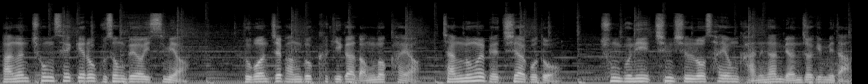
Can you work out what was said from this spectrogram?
방은 총 3개로 구성되어 있으며 두 번째 방도 크기가 넉넉하여 장롱을 배치하고도 충분히 침실로 사용 가능한 면적입니다.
